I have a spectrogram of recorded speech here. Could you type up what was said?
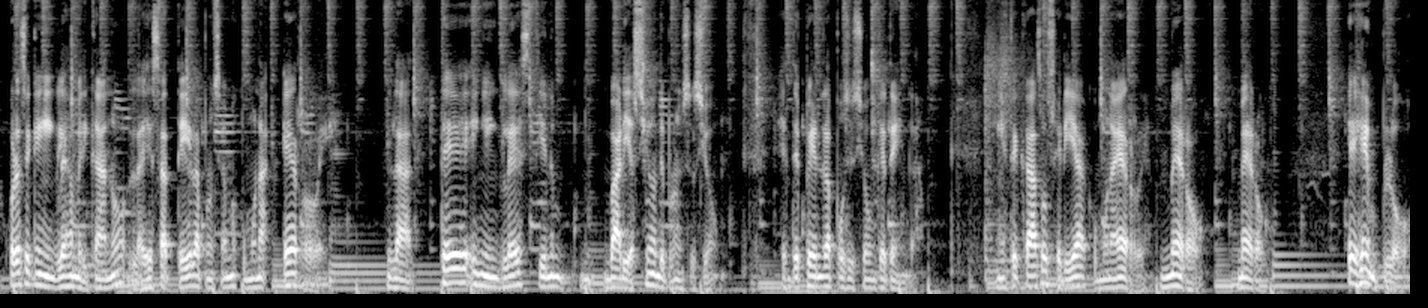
Acuérdense que en inglés americano la, esa T la pronunciamos como una R. La T en inglés tiene variación de pronunciación. Es depende de la posición que tenga. En este caso sería como una R. Mero, mero. Ejemplo,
